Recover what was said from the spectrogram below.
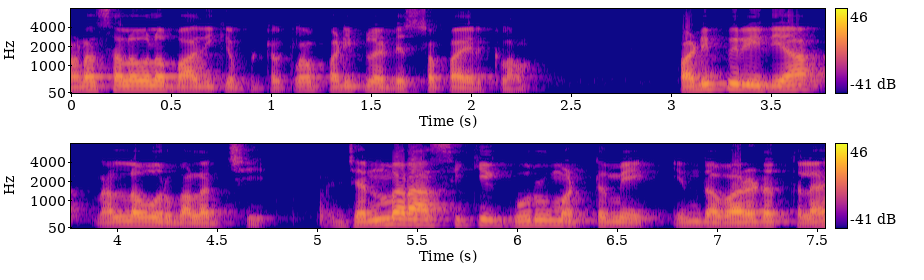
மனசளவில் பாதிக்கப்பட்டிருக்கலாம் படிப்பில் டிஸ்டர்ப் ஆகிருக்கலாம் படிப்பு ரீதியாக நல்ல ஒரு வளர்ச்சி. ஜென்மராசிக்கு குரு மட்டுமே இந்த வருடத்தில்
